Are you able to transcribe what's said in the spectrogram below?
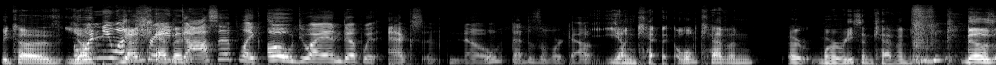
because But young, wouldn't you want young to trade Kevin, gossip? Like, oh, do I end up with X? And no, that doesn't work out. young Ke- old Kevin or more recent Kevin knows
